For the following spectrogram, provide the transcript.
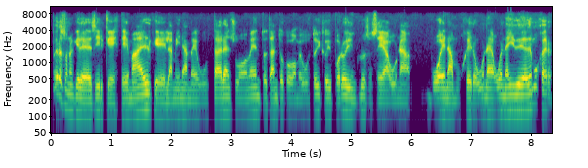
Pero eso no quiere decir que esté mal, que la mina me gustara en su momento tanto como me gustó y que hoy por hoy incluso sea una buena mujer o una buena idea de mujer.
